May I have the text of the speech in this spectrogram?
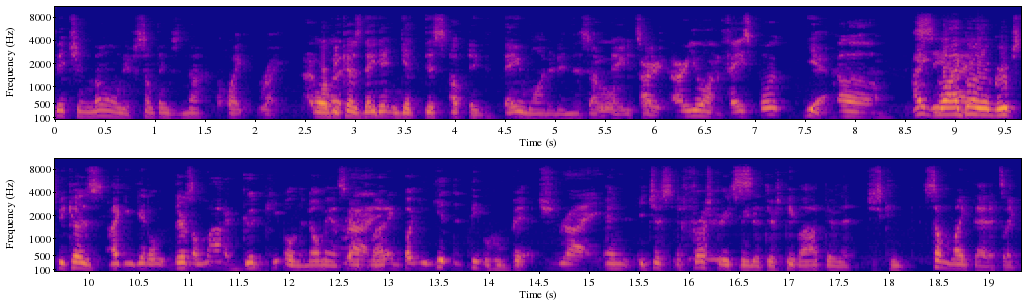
bitch and moan if something's not quite right or But- because they didn't get this update that they wanted in this update. It's are, like, are you on Facebook? yeah, Oh, I see, well, I, go to the groups because I can get. A, there's a lot of good people in the No Man's Sky Right. community, but you get the people who bitch, right. and it just it frustrates me that there's people out there that just can something like that. It's like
